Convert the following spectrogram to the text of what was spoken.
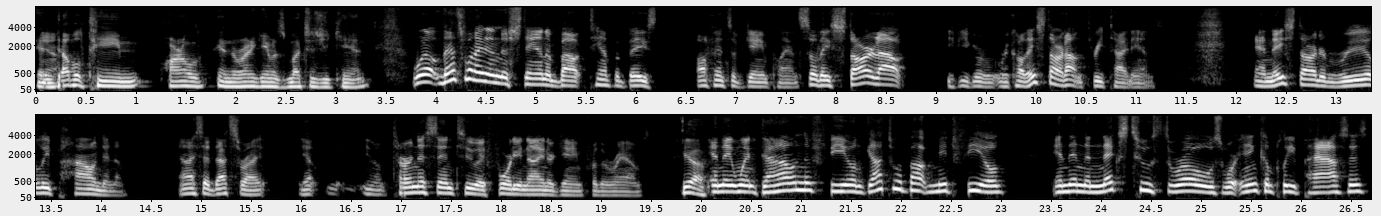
and Yeah. double team Arnold in the running game as much as you can. Well, that's what I didn't understand about Tampa Bay's offensive game plan. So they started out, if you can recall, they started out in three tight ends, and they started really pounding them. And I said, "That's right. Yep. You know, turn this into a 49er game for the Rams." Yeah. and they went down the field, got to about midfield, and then the next two throws were incomplete passes,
